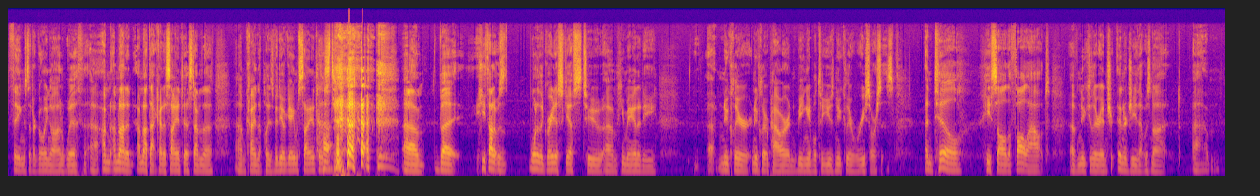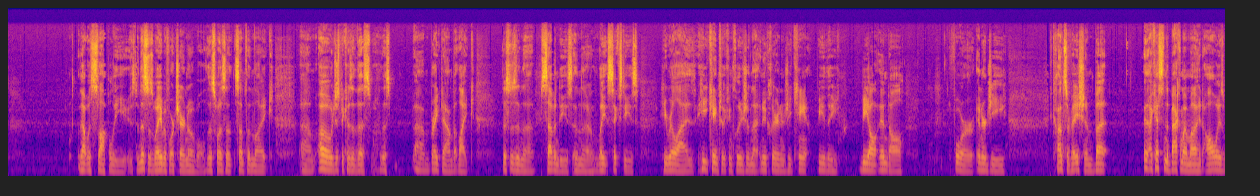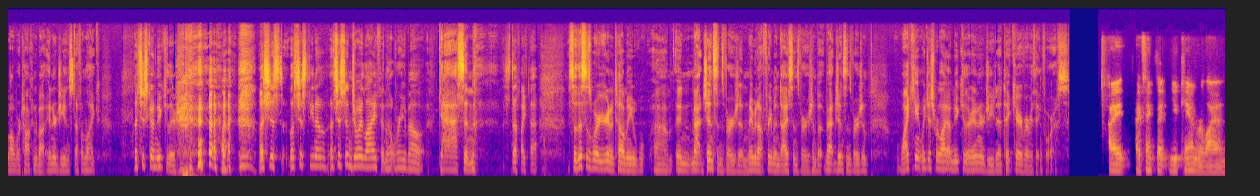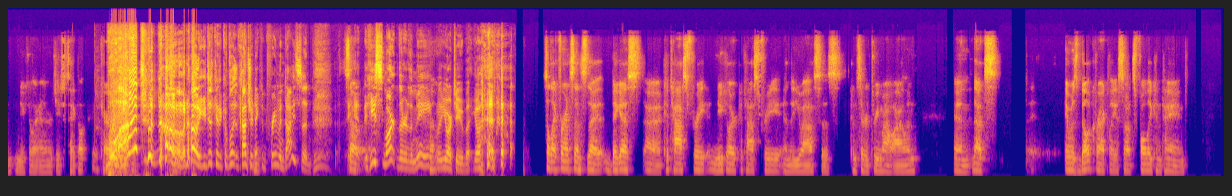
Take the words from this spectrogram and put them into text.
things that are going on with uh, I'm, I'm not a I'm not that kind of scientist. I'm the um, kind that plays video game scientist. Um, but he thought it was one of the greatest gifts to um, humanity uh, nuclear nuclear power and being able to use nuclear resources until he saw the fallout of nuclear en- energy that was not um, that was sloppily used. And this was way before Chernobyl. This wasn't something like, um, oh, just because of this this um, breakdown, but like this was in the 70s, in the late 60s. He realized he came to the conclusion that nuclear energy can't be the be all end all for energy conservation. But I guess in the back of my mind, always while we're talking about energy and stuff, I'm like, let's just go nuclear. let's just let's just you know let's just enjoy life and not worry about gas and stuff like that. So this is where you're going to tell me um, in Matt Jensen's version, maybe not Freeman Dyson's version, but Matt Jensen's version, why can't we just rely on nuclear energy to take care of everything for us? I I think that you can rely on nuclear energy to take care of What? No, no, you just completely contradicted Freeman Dyson. So he's smarter than me. Well, you are too, but go ahead. so, like for instance, the biggest uh, catastrophe, nuclear catastrophe in the U.S. is considered Three Mile Island, and that's it was built correctly, so it's fully contained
